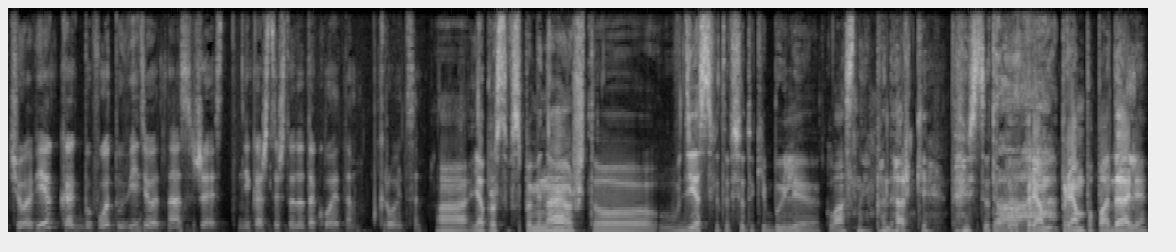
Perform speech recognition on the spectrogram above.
человек как бы вот увидел от нас жест. Мне кажется, что-то такое там кроется. А, я просто вспоминаю, что в детстве-то все-таки были классные подарки, то есть это да. прям, прям попадали,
